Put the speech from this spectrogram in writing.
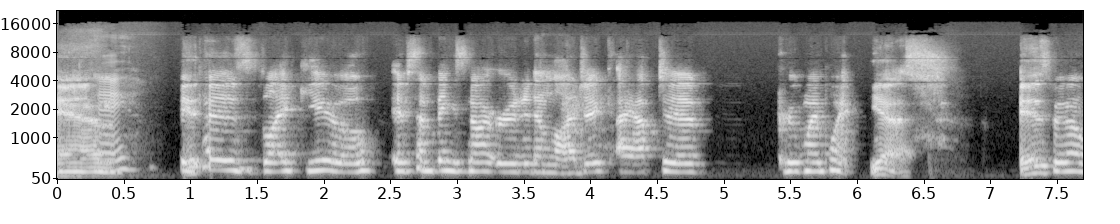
And Okay. It- Because like you, if something's not rooted in logic, I have to prove my point. yes, it's been a,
